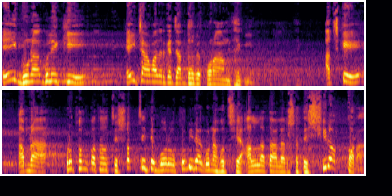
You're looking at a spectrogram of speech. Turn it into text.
এই গুণাগুলি কি? এইটা আমাদেরকে জানতে হবে কোরআন থেকে। আজকে আমরা প্রথম কথা হচ্ছে সবচেয়ে বড় কবিরা গোনা হচ্ছে আল্লাহ তাআলার সাথে শিরক করা।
